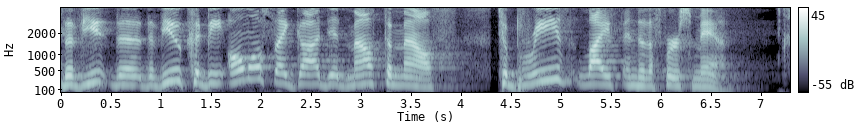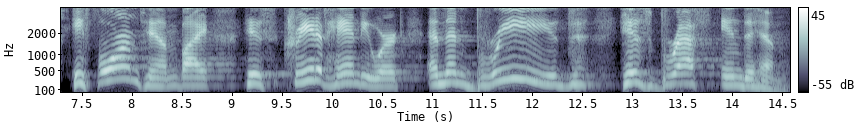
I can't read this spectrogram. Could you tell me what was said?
the view, the, the view could be almost like God did mouth to mouth to breathe life into the first man. He formed him by his creative handiwork and then breathed his breath into him.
